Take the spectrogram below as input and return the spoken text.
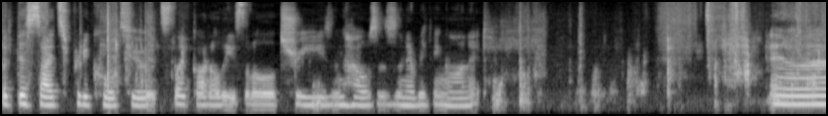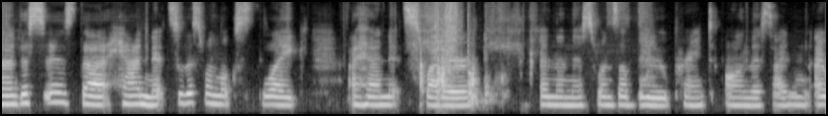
but this side's pretty cool too it's like got all these little trees and houses and everything on it and this is the hand knit so this one looks like a hand knit sweater and then this one's a blue print on this side and I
